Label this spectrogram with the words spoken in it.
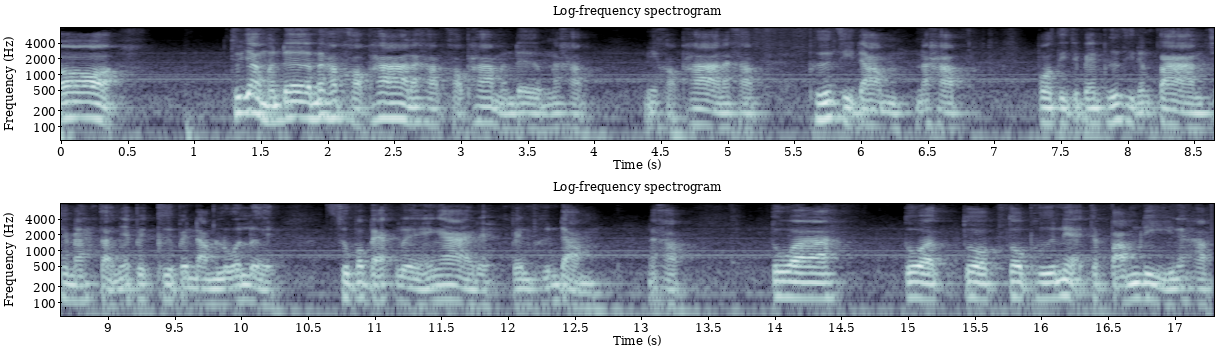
ก็ทุกอย่างเหมือนเดิมนะครับ ขอบผ้านะครับ ขอบผ้าเหมือนเดิมนะครับ มีขอบผ้านะครับ พื้นสีดำนะครับปกติจะเป็นพื้นสีน้ำตาลใช่ไหมแต่อันนี้เป็นคือเป็นดำล้วนเลยซูเปอร์แบ็กเลยง่ายๆเลย เป็นพื้นดำนะครับ ตัวตัวตัวตัวพื้นเนี่ยจะปั๊มดีนะครับ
